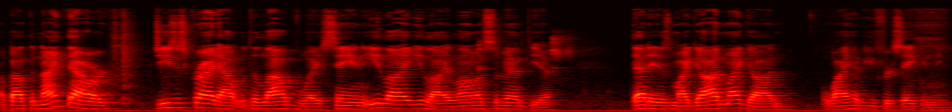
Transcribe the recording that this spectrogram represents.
About the ninth hour Jesus cried out with a loud voice, saying, Eli, Eli, lama sabachthani? That is, My God, my God, why have you forsaken me?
